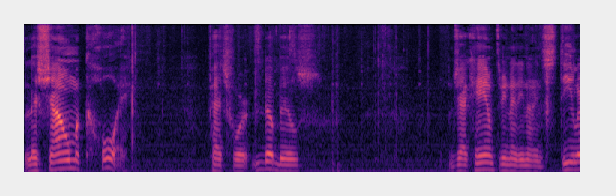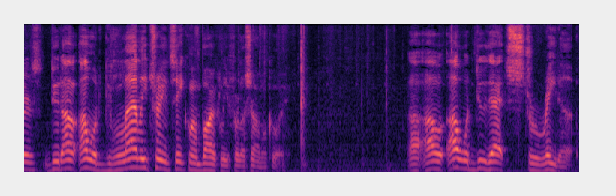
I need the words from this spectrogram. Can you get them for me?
LeSean McCoy. Patch for the Bills. Jack Ham, three ninety nine Steelers. Dude, I, I would gladly trade Saquon Barkley for LeSean McCoy. Uh, I I would do that straight up.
